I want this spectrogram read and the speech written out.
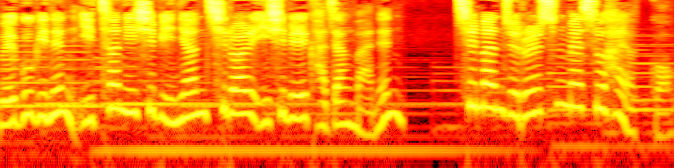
외국인은 2022년 7월 20일 가장 많은 7만 주를 순매수하였고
